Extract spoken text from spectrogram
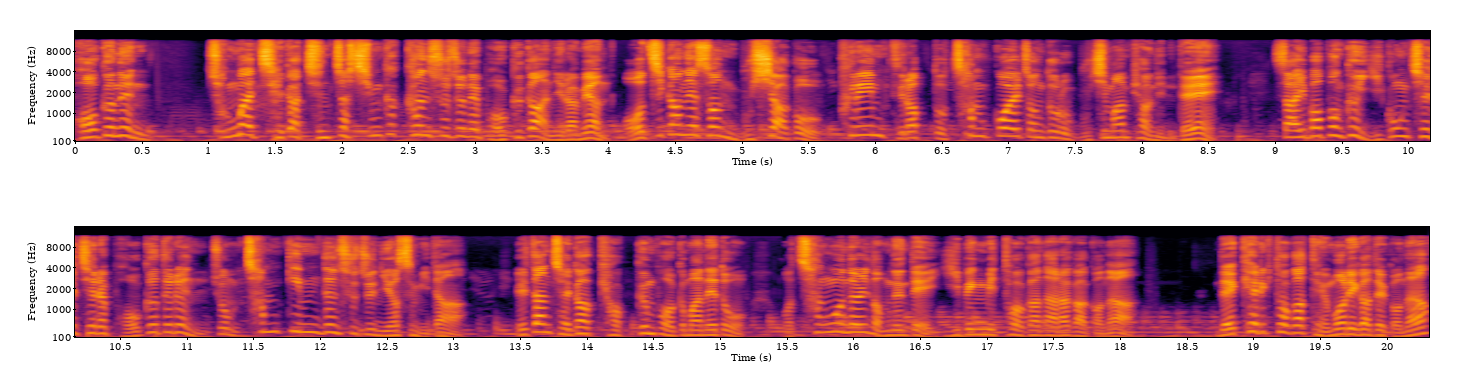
버그는 정말 제가 진짜 심각한 수준의 버그가 아니라면 어지간해선 무시하고 프레임 드랍도 참고 할 정도로 무심한 편인데 사이버펑크 2077의 버그들은 좀 참기 힘든 수준이었습니다. 일단 제가 겪은 버그만 해도 뭐 창문을 넘는데 200m가 날아가거나 내 캐릭터가 대머리가 되거나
